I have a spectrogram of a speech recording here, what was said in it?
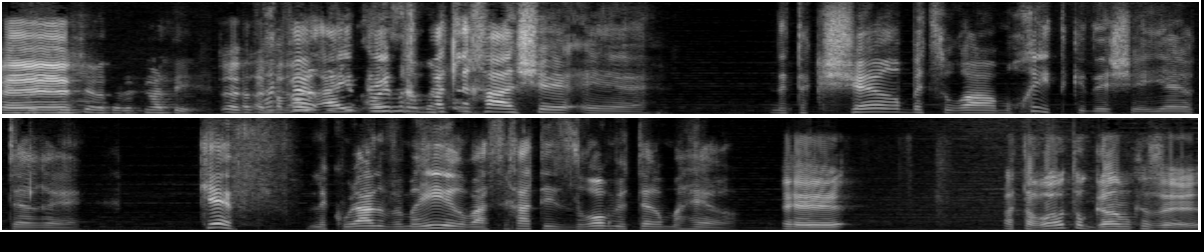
אה, בקשר. אה, חבר, האם אכפת. לך שנתקשר בצורה מוחית כדי שיהיה יותר אה, כיף לכולנו ומהיר והשיחה תזרום יותר מהר? אה, אתה רואה אותו גם כזה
